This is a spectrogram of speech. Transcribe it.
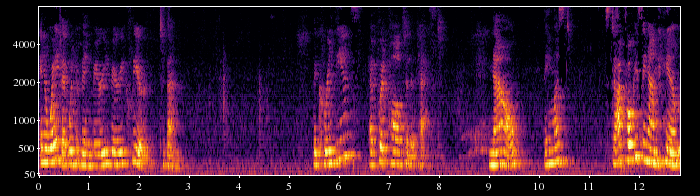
in a way that would have been very, very clear to them. The Corinthians have put Paul to the test. Now they must Stop focusing on Him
